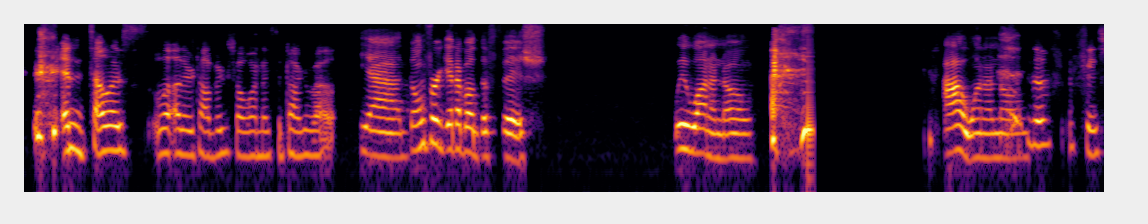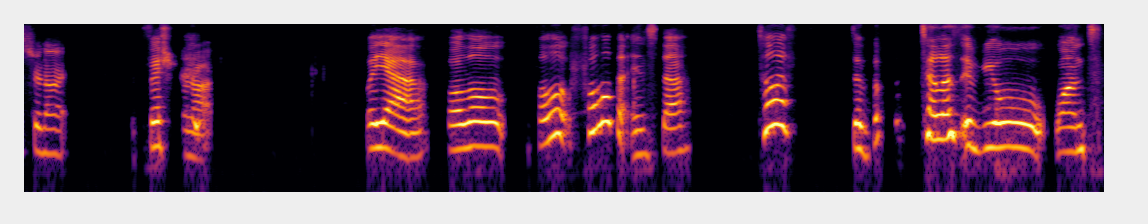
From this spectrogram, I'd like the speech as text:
and tell us what other topics y'all want us to talk about. Yeah, don't forget about the fish. We want to know. I want to know. The f- fish or not. Fish or not. But yeah, follow follow follow the Insta. Tell us the tell us if you want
